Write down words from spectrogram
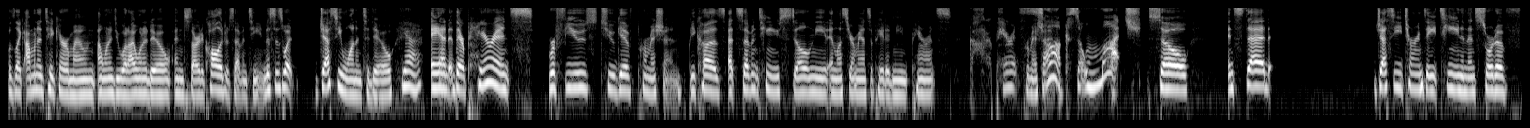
was like i'm going to take care of my own i want to do what i want to do and started college at 17 this is what Jessi wanted to do. Yeah. And their parents refused to give permission because at 17 you still need unless you're emancipated need parents God, her parents Permission. suck so much. so instead Jessi turns 18 and then sort of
